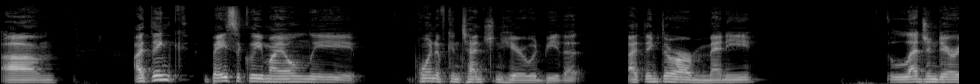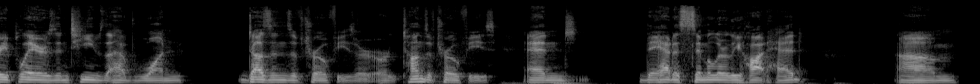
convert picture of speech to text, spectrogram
Um i think basically my only point of contention here would be that i think there are many legendary players and teams that have won dozens of trophies or, or tons of trophies, and they had a similarly hot head. Um,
